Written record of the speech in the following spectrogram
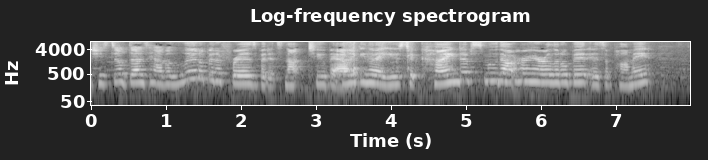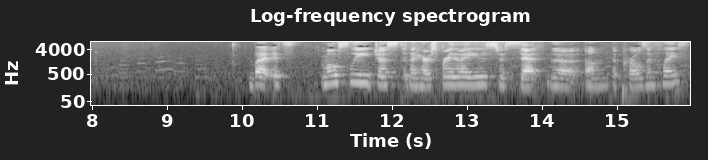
she still does have a little bit of frizz, but it's not too bad. The only thing that I use to kind of smooth out her hair a little bit is a pomade. But it's mostly just the hairspray that I use to set the, um, the curls in place.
